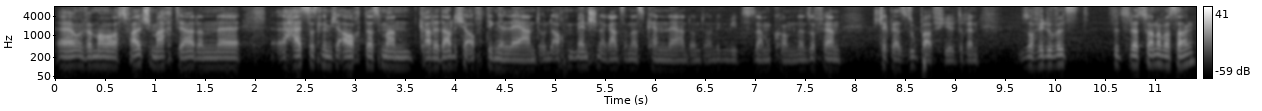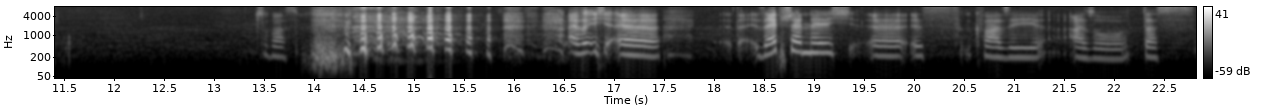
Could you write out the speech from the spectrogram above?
äh, und wenn man mal was falsch macht, ja, dann äh, heißt das nämlich auch, dass man gerade dadurch ja auch Dinge lernt und auch Menschen ganz anders kennenlernt und, und irgendwie zusammenkommen. Insofern steckt da super viel drin. Sophie, du willst, willst du dazu auch noch was sagen? Zu was? also ich, äh, selbstständig äh, ist quasi, also das,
